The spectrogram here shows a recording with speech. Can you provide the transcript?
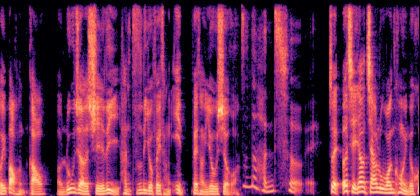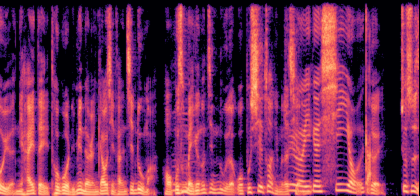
回报很高啊，Luja 的学历和资历又非常硬，非常优秀啊。真的很扯哎。对，而且要加入 OneCoin 的会员，你还得透过里面的人邀请才能进入嘛。哦，不是每个人都进入的，我不屑赚你们的钱。就有一个稀有的感。对，就是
